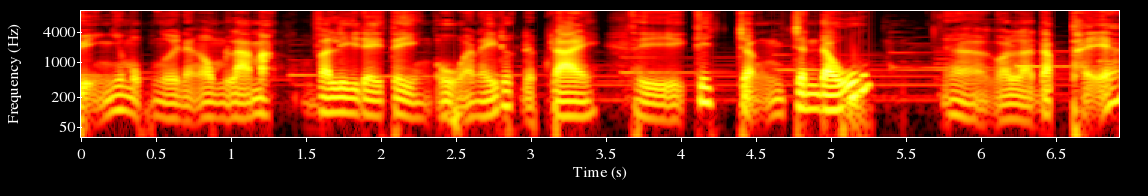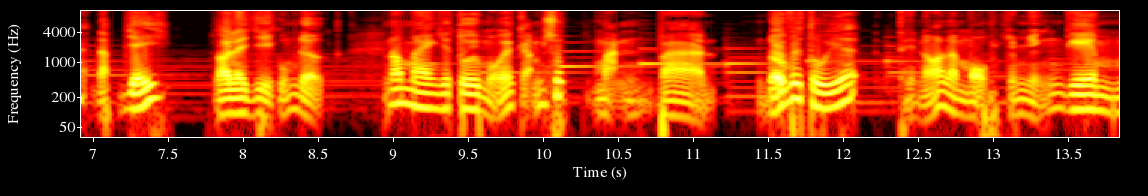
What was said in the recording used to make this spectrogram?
chuyện với một người đàn ông lạ mặt vali đầy tiền. Ồ anh ấy rất đẹp trai. Thì cái trận tranh đấu à, gọi là đập thẻ đập giấy gọi là gì cũng được nó mang cho tôi một cái cảm xúc mạnh. Và đối với tôi á thì nó là một trong những game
